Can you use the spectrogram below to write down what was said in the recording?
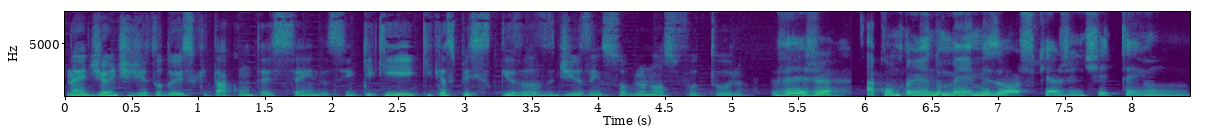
Né, diante de tudo isso que está acontecendo, assim, o que, que, que, que as pesquisas dizem sobre o nosso futuro? Veja, acompanhando memes, eu acho que a gente tem um,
